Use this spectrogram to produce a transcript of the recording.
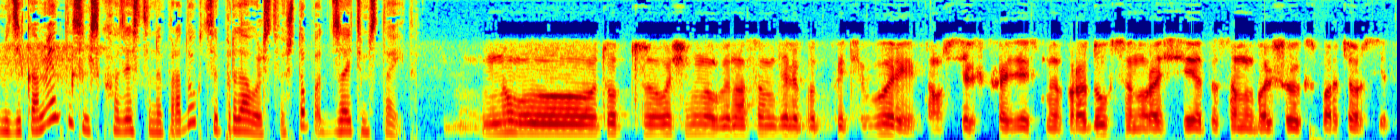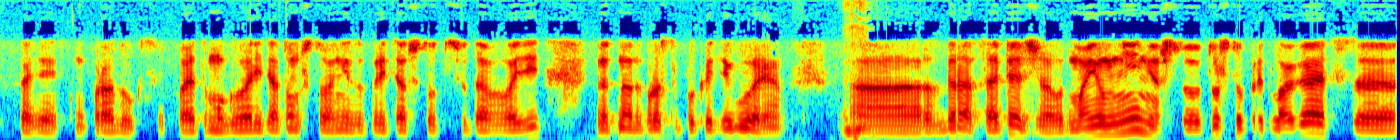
Медикаменты, сельскохозяйственная продукция и продовольствие. Что под, за этим стоит? Ну, тут очень много, на самом деле, под категорий, потому что сельскохозяйственная продукция, ну, Россия это самый большой экспортер сельскохозяйственной продукции, поэтому говорить о том, что они запретят что-то сюда ввозить, ну, это надо просто по категориям uh-huh. а, разбираться. Опять же, вот мое мнение, что то, что предлагается,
